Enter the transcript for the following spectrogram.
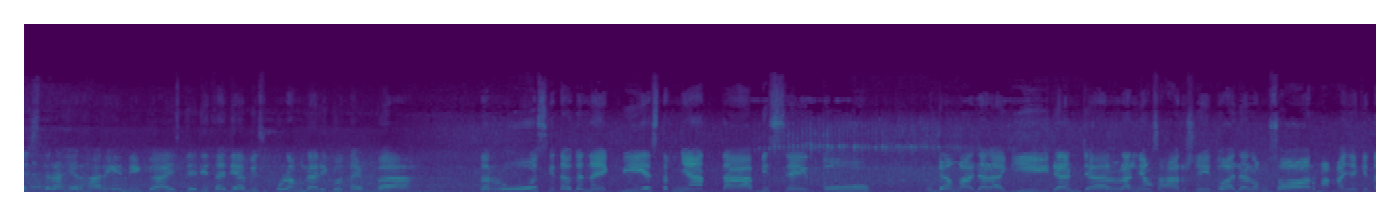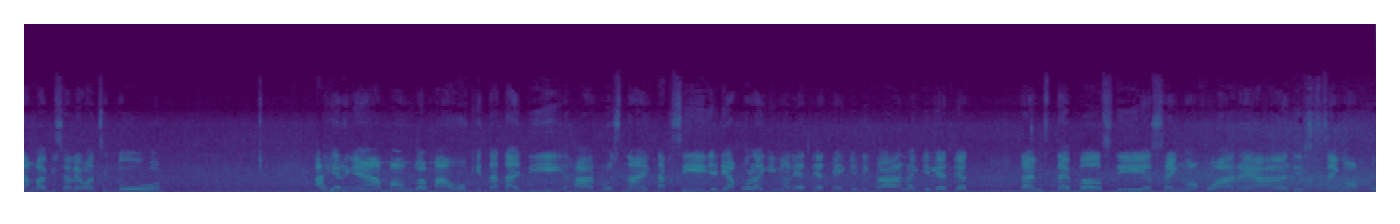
footage terakhir hari ini guys. Jadi tadi habis pulang dari Gotemba. Terus kita udah naik bis. Ternyata bisnya itu udah nggak ada lagi. Dan jalan yang seharusnya itu ada longsor. Makanya kita nggak bisa lewat situ. Akhirnya mau nggak mau kita tadi harus naik taksi. Jadi aku lagi ngeliat-liat kayak gini kan. Lagi lihat-lihat time tables di Sengoku area eh, di Sengoku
